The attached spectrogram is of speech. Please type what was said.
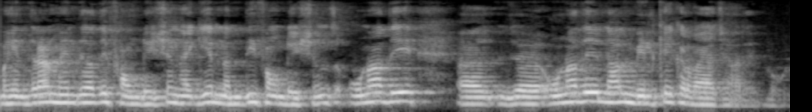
ਮਹਿੰਦਰਾ ਮਹਿੰਦਰਾ ਦੀ ਫਾਊਂਡੇਸ਼ਨ ਹੈਗੀ ਹੈ, ਨੰਦੀ ਫਾਊਂਡੇਸ਼ਨਸ ਉਹਨਾਂ ਦੇ ਉਹਨਾਂ ਦੇ ਨਾਲ ਮਿਲ ਕੇ ਕਰਵਾਇਆ ਜਾ ਰਿਹਾ ਪ੍ਰੋਗਰਾਮ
